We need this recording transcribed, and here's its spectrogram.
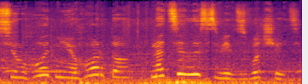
сьогодні гордо на цілий світ звучить.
